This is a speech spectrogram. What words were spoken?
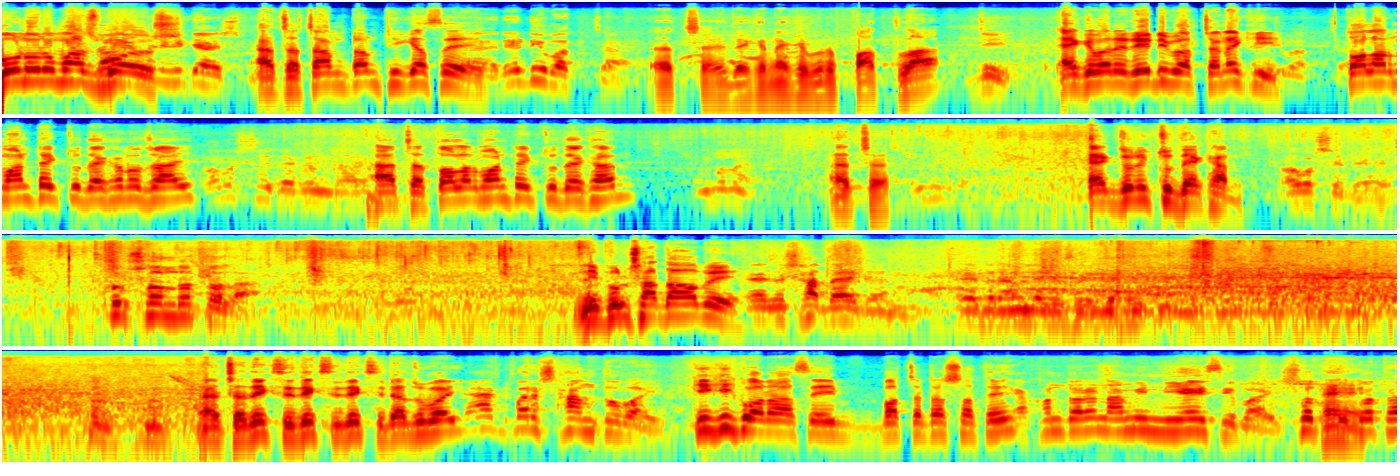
পনেরো মাস বয়স। আচ্ছা চামটাম ঠিক আছে? রেডি বাচ্চা। আচ্ছা এই দেখেন একেবারে পাতলা। জি। একেবারে রেডি বাচ্চা নাকি? তলার মানটা একটু দেখানো যায়? অবশ্যই দেখেন আচ্ছা তলার মানটা একটু দেখান। আচ্ছা একজন একটু দেখান। অবশ্যই দেখেন। খুব সুন্দর তলা। নিপুল সাদা হবে? সাদা দেন এদের আমি লেগেছি আচ্ছা দেখছি দেখছি দেখছি। রাজু ভাই? একবার শান্ত ভাই। কি কি করা আছে এই বাচ্চাটার সাথে? এখন ধরেন আমি নিয়ে আইছি ভাই। সত্যি হ্যাঁ। কথা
